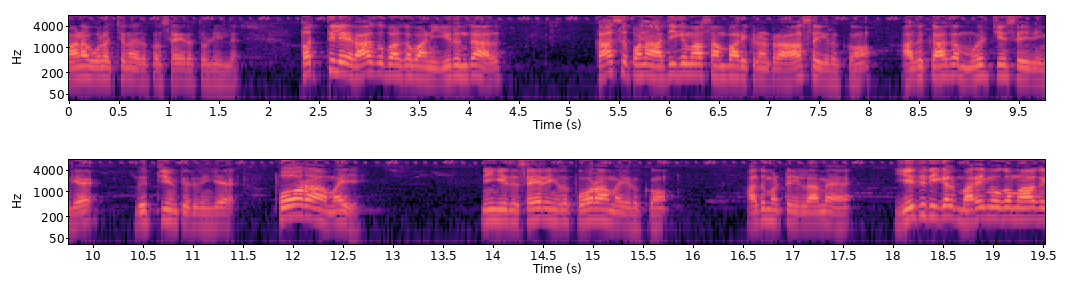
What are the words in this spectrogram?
மன உளைச்சலும் இருக்கும் செய்கிற தொழிலில். பத்திலே ராகு பகவான் இருந்தால் காசு பணம் அதிகமாக சம்பாதிக்கணுன்ற ஆசை இருக்கும். அதுக்காக முயற்சியும் செய்வீங்க வெற்றியும் பெறுவீங்க. போராமை நீங்கள் இது செய்கிறீங்களோ போராமை இருக்கும். அது மட்டும் இல்லாமல் எதிரிகள் மறைமுகமாக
